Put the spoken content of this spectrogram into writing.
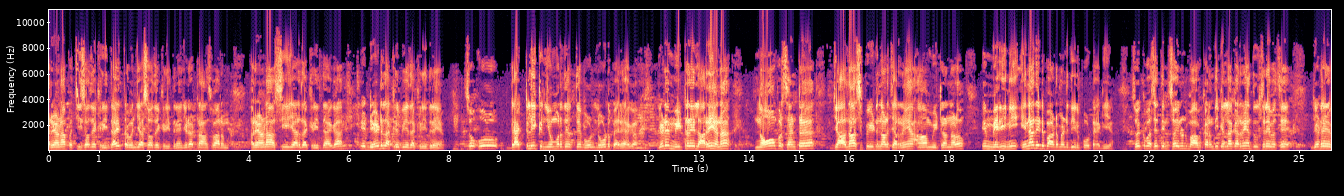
ਹਰਿਆਣਾ 2500 ਦੇ ਖਰੀਦਦਾ ਇਹ 5300 ਦੇ ਖਰੀਦ ਰਹੇ ਜਿਹੜਾ ਟਰਾਂਸਫਾਰਮ ਹਰਿਆਣਾ 80000 ਦਾ ਖਰੀਦਦਾ ਹੈਗਾ, ਇਹ 1.5 ਲੱਖ ਰੁਪਏ ਦਾ ਖਰੀਦ ਰਹੇ ਆ। ਸੋ ਉਹ ਡਾਇਰੈਕਟਲੀ ਕੰਜ਼ਿਊਮਰ ਦੇ ਉੱਤੇ ਲੋਡ ਪੈ ਰਿਹਾ ਹੈਗਾ। ਜਿਹੜੇ ਮੀਟਰ ਇਹ ਲਾ ਰਹੇ ਆ ਨਾ 9% ਜ਼ਿਆਦਾ ਸਪੀਡ ਨਾਲ ਚੱਲ ਰਹੇ ਆ, ਆਮ ਮੀਟਰਾਂ ਨਾਲੋਂ। ਇਹ ਮੇਰੀ ਨਹੀਂ, ਇਹਨਾਂ ਦੇ ਡਿਪਾਰਟਮੈਂਟ ਦੀ ਰਿਪੋਰਟ ਹੈਗੀ ਆ। ਸੋ ਇੱਕ ਪਾਸੇ 300 ਯੂਨਿਟ ਮਾਫ ਕਰਨ ਦੀ ਗੱਲਾਂ ਕਰ ਰਹੇ ਆ, ਦੂਸਰੇ ਪਾਸੇ ਜਿਹੜੇ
